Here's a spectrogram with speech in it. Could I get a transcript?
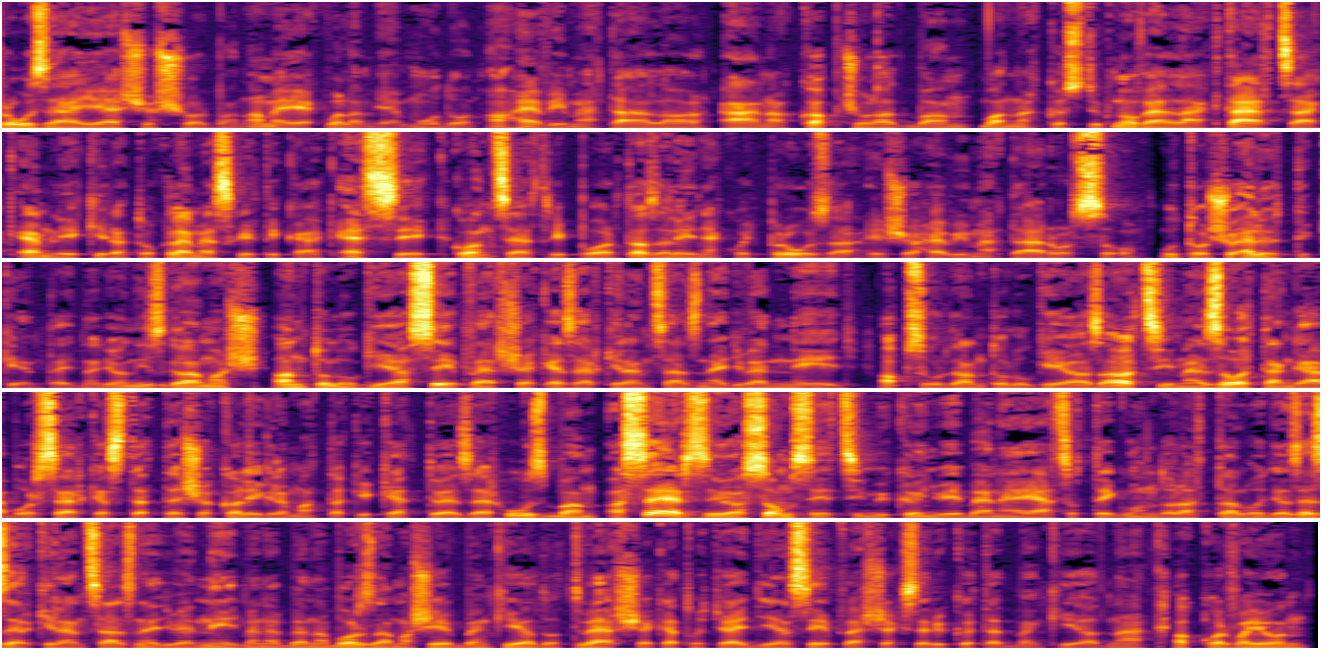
prózái elsősorban, amelyek valamilyen módon a heavy metállal állnak kapcsolatban, vannak köztük novellák, tárcák, emlékiratok, lemezkritikák, eszék, koncertriport, az a lényeg, hogy próza és a heavy metalról szól. Utolsó előttiként egy nagyon izgalmas antológia, szép versek 1944. Abszurd antológia az alcíme, Zoltán Gábor szerkesztette és a Kaligram adta ki 2020-ban. A szerző a Szomszéd című könyvében eljátszott egy gondolattal, hogy az 1944-ben ebben a borzalmas évben kiadott verseket, hogyha egy ilyen szép versekszerű kötetben kiadnák, akkor vajon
